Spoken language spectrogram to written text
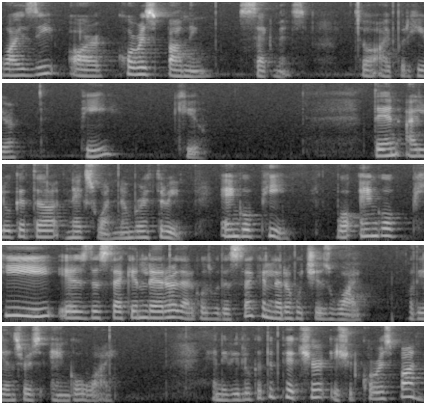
YZ are corresponding segments. So I put here PQ. Then I look at the next one, number three, angle P. Well, angle P is the second letter that goes with the second letter, which is Y. Well, the answer is angle Y. And if you look at the picture, it should correspond.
